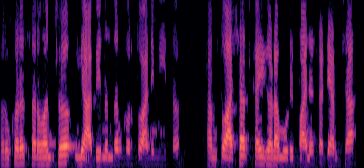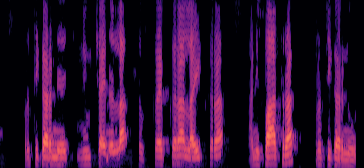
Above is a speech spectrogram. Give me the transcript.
खरोखरच सर्वांचं मी अभिनंदन करतो आणि मी इथं थांबतो. अशाच काही घडामोडी पाहण्यासाठी आमच्या प्रतिकार न्यूज न्यूज चॅनलला सबस्क्राईब करा लाईक करा आणि पाहत राहा प्रतिकार न्यूज.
